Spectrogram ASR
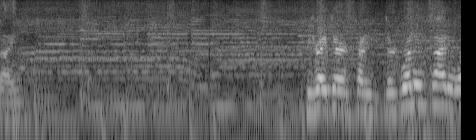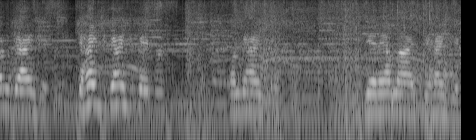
Well, He's right there in front of you. There's one inside and one behind you. Behind you, behind you, paper. One behind you. Yeah, L9's behind you.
